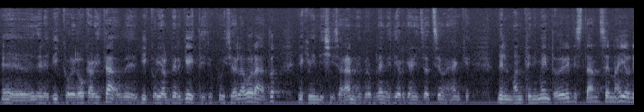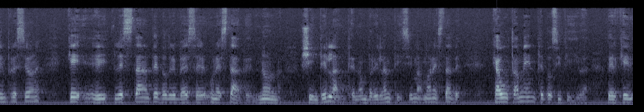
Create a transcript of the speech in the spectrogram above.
eh, delle piccole, località, dei piccoli alberghetti su cui si è lavorato e quindi ci saranno i problemi di organizzazione anche del mantenimento delle distanze, ma io ho l'impressione che eh, l'estate potrebbe essere un'estate non scintillante, non brillantissima, ma un'estate cautamente positiva, perché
